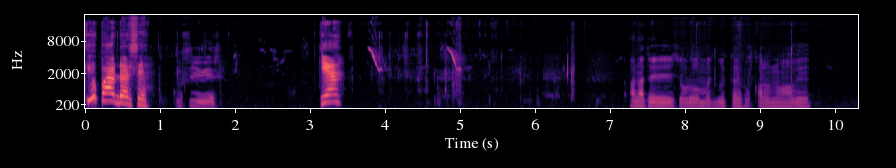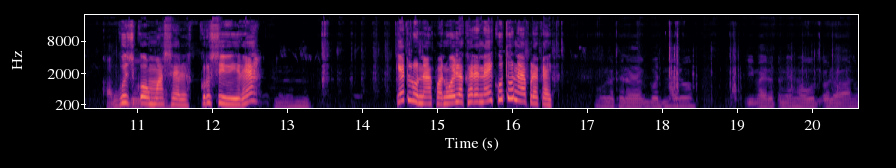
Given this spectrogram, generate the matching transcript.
કયું પાવડર છે? કૃષિ વીર. ક્યાં? આનાથી છોડવો મજબૂત થાય હુકારો ન આવે ગુજકો માસેલ કૃષિવીર હે? કેટલું નાખવાનું? ઓલા ખરે નાખ્યું હતું ને આપણે કંઈક? ઓલા ખરે એક ડોઝ માર્યો. ઈ માર્યો તો એનો ઓલો આનો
